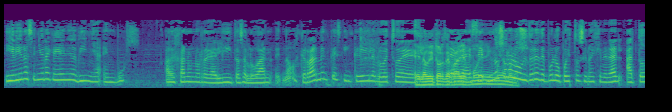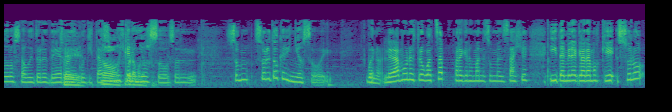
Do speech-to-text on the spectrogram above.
y había una señora que había venido de Viña en bus a dejarnos unos regalitos, a saludar. No, es que realmente es increíble, aprovecho de... El auditor de radio es muy- No muy solo a los amoroso. auditores de Polo Opuesto, sino en general a todos los auditores de Sí. Radio Conquistador. No, son muy cariñosos, son, son sobre todo cariñosos. Y, bueno, le damos nuestro WhatsApp para que nos mandes un mensaje y también aclaramos que solo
